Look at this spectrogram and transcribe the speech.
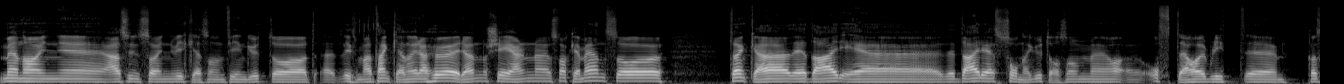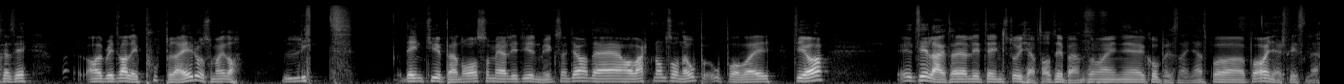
Men han, eh, jeg syns han virker som en fin gutt. og liksom, jeg tenker Når jeg hører han, ser han, eh, snakker med han, så tenker jeg det der er, det der er sånne gutter som ofte har blitt hva skal jeg si, har blitt veldig populære i Rosenborg. Litt den typen òg, som er litt ydmyk. Ja, det har vært noen sånne opp, oppover tida. I tillegg til litt den storkjefta typen som han eh, kompisen hennes på, på andre spissen ja,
